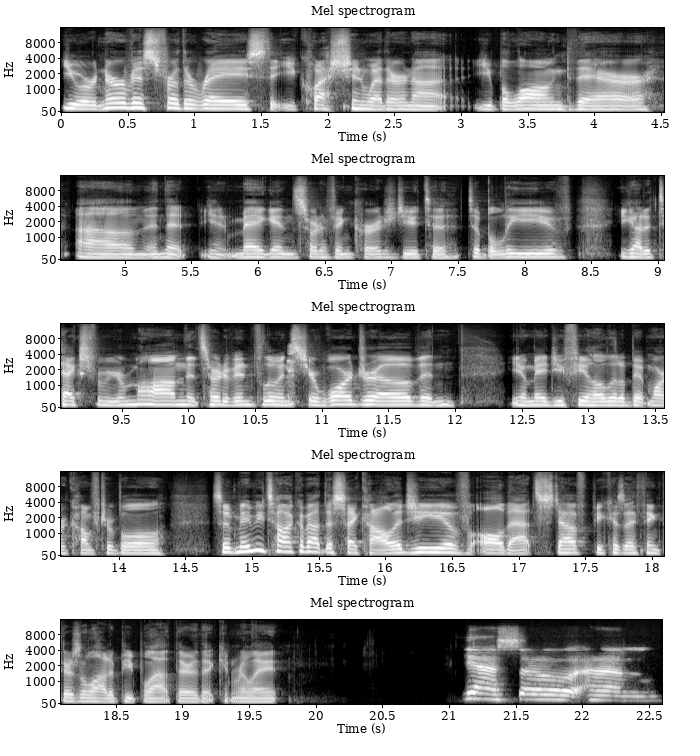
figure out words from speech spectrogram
you were nervous for the race, that you questioned whether or not you belonged there, um, and that you know Megan sort of encouraged you to to believe. You got a text from your mom that sort of influenced your wardrobe and you know made you feel a little bit more comfortable. So maybe talk about the psychology of all that stuff because I think there's a lot of people out there that can relate. Yeah. So um,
